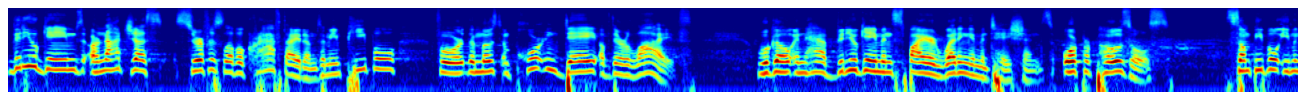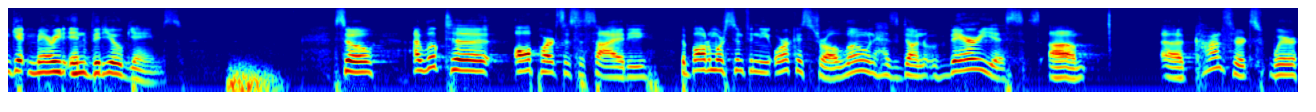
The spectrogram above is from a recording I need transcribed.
video games are not just surface level craft items. I mean, people, for the most important day of their lives, will go and have video game inspired wedding invitations or proposals. Some people even get married in video games. So I look to all parts of society. The Baltimore Symphony Orchestra alone has done various um, uh, concerts where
